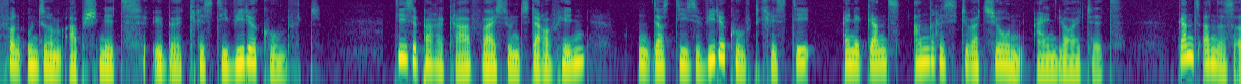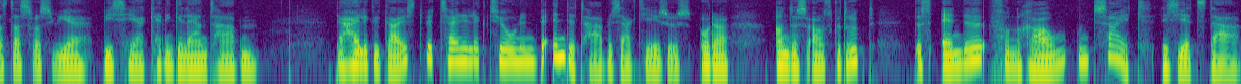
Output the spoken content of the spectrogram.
von unserem Abschnitt über Christi Wiederkunft. Dieser Paragraph weist uns darauf hin, dass diese Wiederkunft Christi eine ganz andere Situation einläutet. Ganz anders als das, was wir bisher kennengelernt haben. Der Heilige Geist wird seine Lektionen beendet haben, sagt Jesus, oder anders ausgedrückt, das Ende von Raum und Zeit ist jetzt da.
